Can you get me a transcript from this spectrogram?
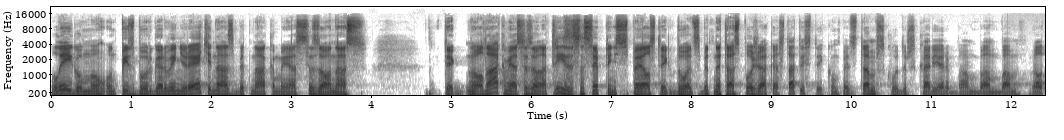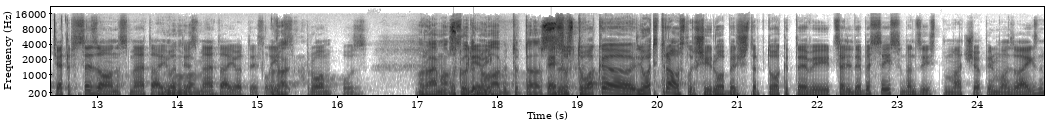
līgumu, un Pitsburgā ar viņu rēķinās, bet nākamajās sezonās. Tiek, vēl nākamajā sezonā 37 spēles tiek dotas, bet ne tā spožākā statistika. Un pēc tam skudras karjera, bam, bam, bam. Vēl četras sezonas mētājoties, Nu, mētājoties līdz Ra- prom uz. Raimons, Skudri, nu labi, tu tās. Es uz to, ka ļoti trausli ir šī robeža starp to, ka tevi ceļ debesīs un atzīst maču pirmo zvaigzni.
